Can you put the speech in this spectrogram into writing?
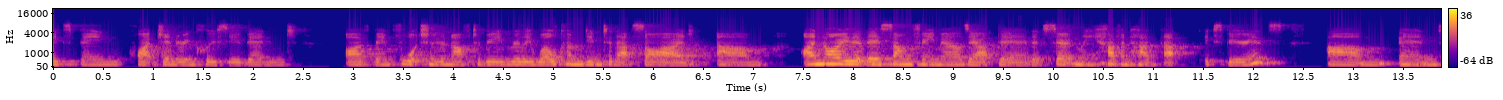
it's been quite gender inclusive and I've been fortunate enough to be really welcomed into that side. Um, I know that there's some females out there that certainly haven't had that experience um, and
